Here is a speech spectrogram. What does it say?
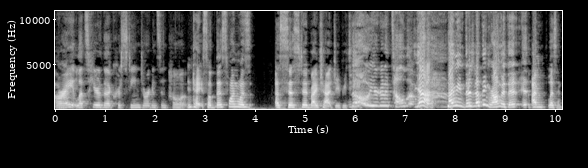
All right, let's hear the Christine Jorgensen poem. Okay, so this one was assisted by chat gpt no you're gonna tell them yeah i mean there's nothing wrong with it. it. i'm listen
